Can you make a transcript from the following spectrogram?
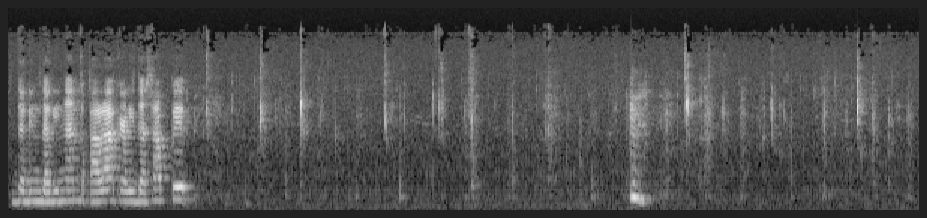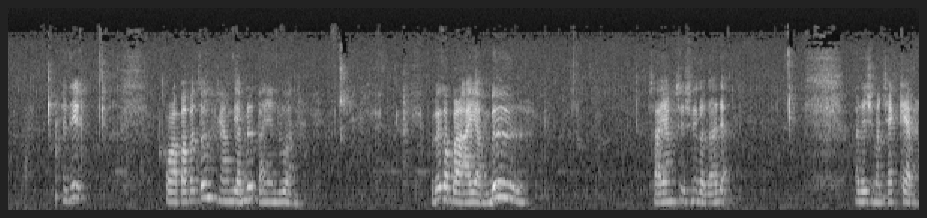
daging-dagingan kepala kayak lidah sapi. Jadi kalau apa-apa tuh yang diambil banyak duluan. Tapi kepala ayam, bel sayang sih sini kagak ada ada cuma ceker.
